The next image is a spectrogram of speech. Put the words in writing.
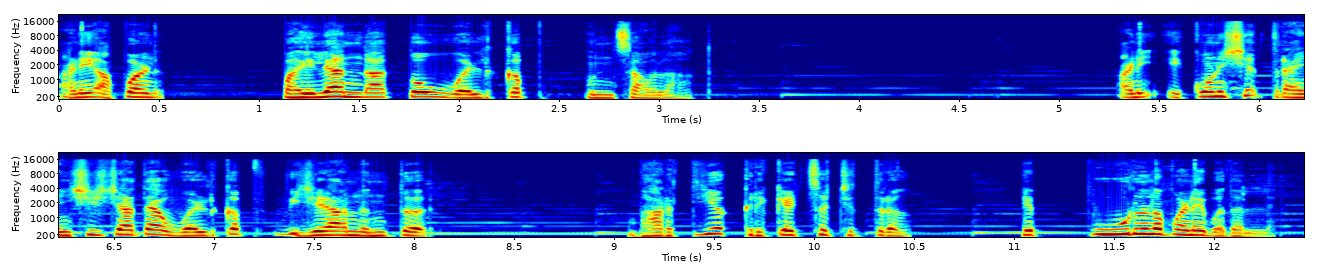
आणि आपण पहिल्यांदा तो वर्ल्ड कप उंचावला होता. आणि एकोणीसशे त्र्याऐंशीच्या त्या वर्ल्ड कप विजयानंतर भारतीय क्रिकेटचं चित्र हे पूर्णपणे बदललंय.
